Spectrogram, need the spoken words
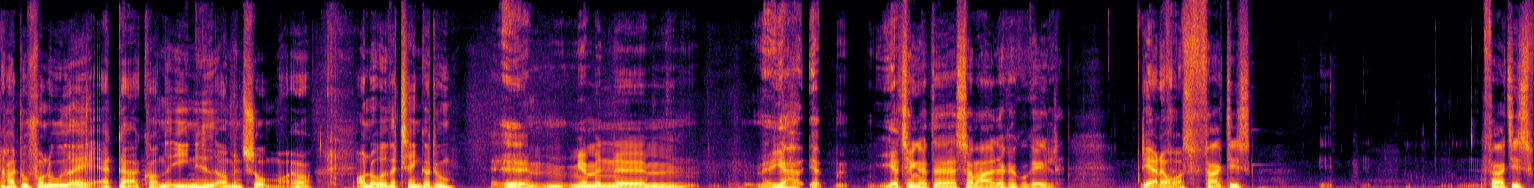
har du fundet ud af, at der er kommet enighed om en sum og, og noget? Hvad tænker du? Øh, jamen, øh, jeg, jeg, jeg tænker, der er så meget, der kan gå galt. Det er der også. Faktisk, faktisk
